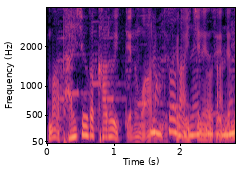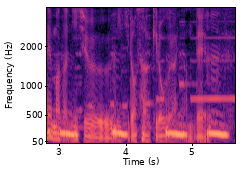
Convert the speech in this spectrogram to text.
まあ体重が軽いっていうのもあるんですけど、まあね1年生でね、ねまだ22キロ、3キロぐらいなんでう、ん。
